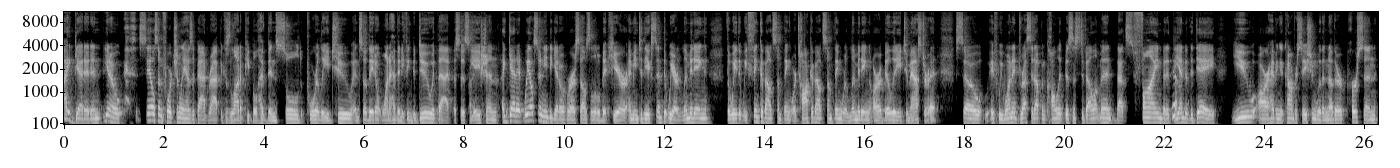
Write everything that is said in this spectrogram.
I get it. And, you know, sales unfortunately has a bad rap because a lot of people have been sold poorly too. And so they don't want to have anything to do with that association. Right. I get it. We also need to get over ourselves a little bit here. I mean, to the extent that we are limiting the way that we think about something or talk about something, we're limiting our ability to master it. So if we want to dress it up and call it business development, that's fine. But at yeah. the end of the day, you are having a conversation with another person.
